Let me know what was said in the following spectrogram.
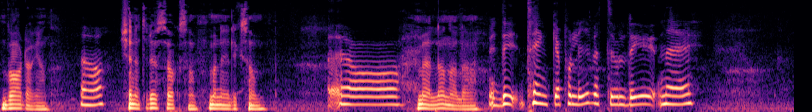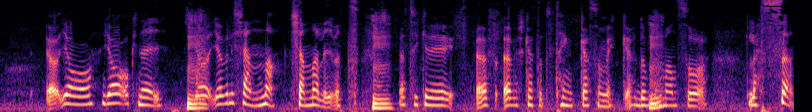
vardagen. Ja. Känner inte du så också? Man är liksom Ja, mellan alla. det, tänka på livet, det är väl det, nej. Ja, ja, ja och nej. Mm. Jag, jag vill känna, känna livet. Mm. Jag tycker det är överskattat att tänka så mycket. Då blir Mm. man så ledsen.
